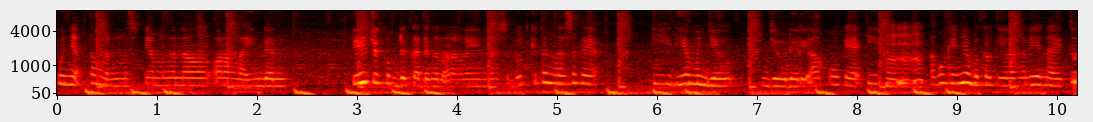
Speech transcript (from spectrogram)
punya teman maksudnya mengenal orang lain dan dia cukup dekat dengan orang lain tersebut kita ngerasa kayak ih dia menjauh menjauh dari aku kayak ih aku kayaknya bakal kehilangan dia. Nah itu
